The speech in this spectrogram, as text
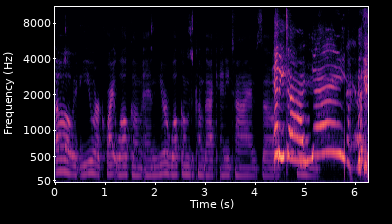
Oh, you are quite welcome, and you're welcome to come back anytime. So anytime, yay!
